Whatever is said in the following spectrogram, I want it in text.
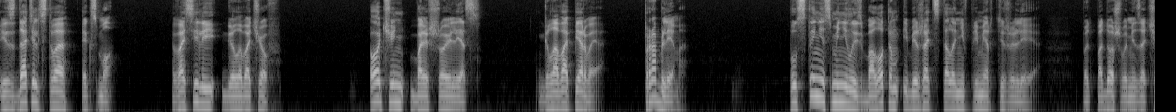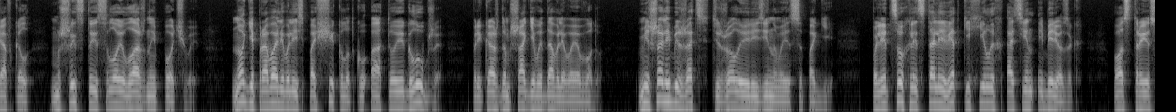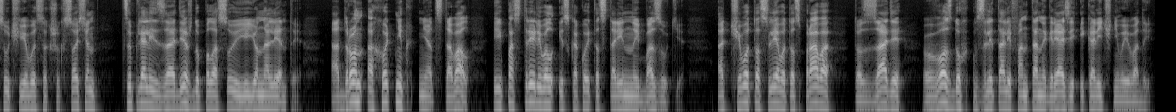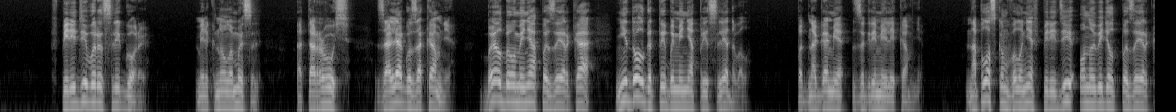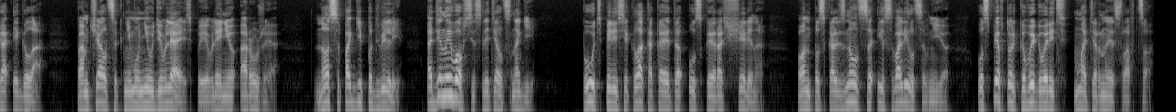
Издательство «Эксмо». Василий Головачев. Очень большой лес. Глава первая. Проблема. Пустыня сменилась болотом, и бежать стало не в пример тяжелее. Под подошвами зачавкал мшистый слой влажной почвы. Ноги проваливались по щиколотку, а то и глубже, при каждом шаге выдавливая воду. Мешали бежать тяжелые резиновые сапоги. По лицу хлестали ветки хилых осин и березок. Острые сучья высохших сосен цеплялись за одежду, полосуя ее на ленты, а дрон-охотник не отставал и постреливал из какой-то старинной базуки. От чего то слева, то справа, то сзади в воздух взлетали фонтаны грязи и коричневой воды. Впереди выросли горы. Мелькнула мысль. Оторвусь, залягу за камни. Был бы у меня ПЗРК, недолго ты бы меня преследовал. Под ногами загремели камни. На плоском валуне впереди он увидел ПЗРК «Игла». Помчался к нему, не удивляясь появлению оружия. Но сапоги подвели. Один и вовсе слетел с ноги. Путь пересекла какая-то узкая расщелина. Он поскользнулся и свалился в нее, успев только выговорить матерное словцо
